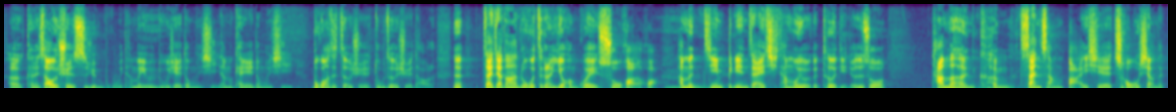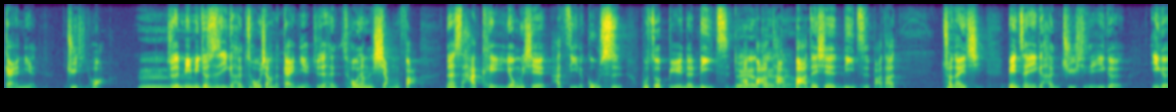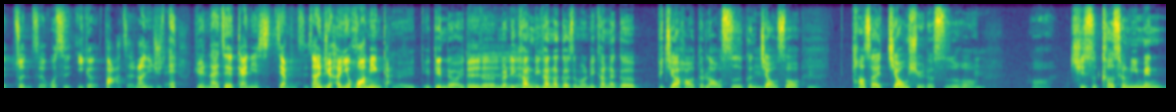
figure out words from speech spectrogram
呃，可能稍微学识渊博一点，他们有读一些东西，嗯、他们看一些东西，不光是哲学，读哲学到了。那再加上，如果这个人又很会说话的话，嗯、他们今天并联在一起，他们有一个特点，就是说，他们很很擅长把一些抽象的概念具体化。嗯，就是明明就是一个很抽象的概念，就是很抽象的想法，但是他可以用一些他自己的故事，或者说别人的例子，然后把它、啊啊啊、把这些例子把它串在一起，变成一个很具体的一个。一个准则或是一个法则，让你去哎，原来这个概念是这样子，让你觉得很有画面感。一一定的，一定的。那你看，你看那个什么？你看那个比较好的老师跟教授，嗯嗯、他在教学的时候，啊、嗯哦，其实课程里面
